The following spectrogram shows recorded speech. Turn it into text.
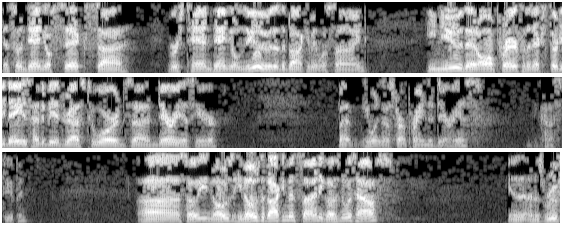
And so in Daniel 6, uh, verse 10, Daniel knew that the document was signed. He knew that all prayer for the next 30 days had to be addressed towards uh, Darius here. But he wasn't going to start praying to Darius. Kind of stupid. Uh, so he knows he knows the document's signed. He goes into his house. In, in his roof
